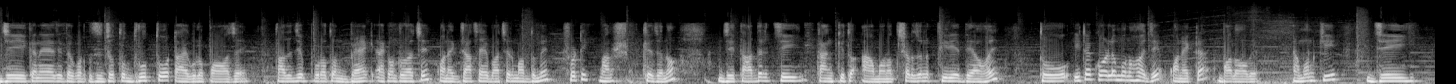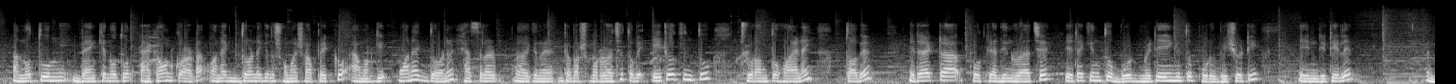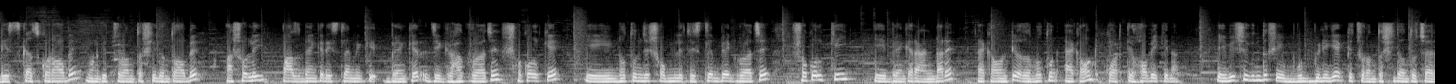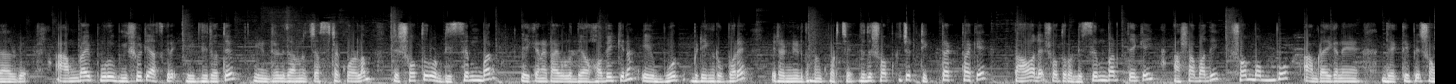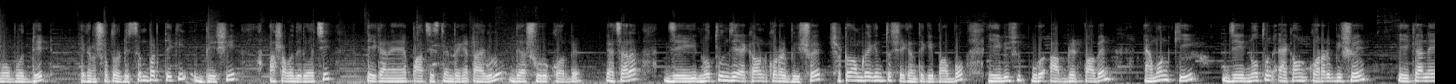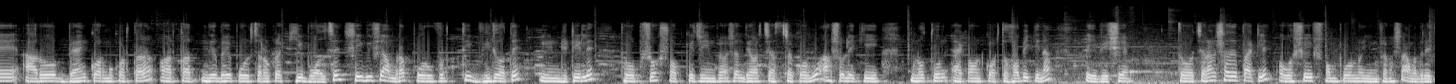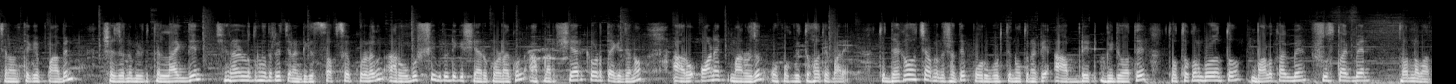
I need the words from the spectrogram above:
যে এখানে যেটা করতেছি, যত দ্রুত টাকাগুলো পাওয়া যায়, তাদের যে পুরাতন ব্যাংক অ্যাকাউন্ট রয়েছে, অনেক যাচাই বাছের মাধ্যমে সঠিক মানুষকে যেন যে তাদের যেই কাঙ্ক্ষিত আমানত সেটার জন্য ফিরিয়ে দেওয়া হয়। তো এটা করলে মনে হয় যে অনেকটা ভালো হবে। এমনকি যেই নতুন ব্যাংকে নতুন অ্যাকাউন্ট করাটা অনেক ধরনের কিন্তু সময় সাপেক্ষ, এমনকি অনেক ধরনের হ্যাসেলার এখানে ব্যাপার স্যাপার রয়েছে। তবে এটাও কিন্তু চূড়ান্ত হয় নাই। তবে এটা একটা প্রক্রিয়াধীন রয়েছে। এটা কিন্তু বোর্ড মিটিংয়ে কিন্তু পুরো বিষয়টি ইন ডিটেলে ডিসকাস করা হবে, এমনকি চূড়ান্ত সিদ্ধান্ত হবে। আসলেই পাঁচ ব্যাংকের ইসলামিক ব্যাংকের যে গ্রাহক রয়েছে, সকলকে এই নতুন যে সম্মিলিত ইসলাম ব্যাংক রয়েছে, সকলকেই এই ব্যাংকের আন্ডারে অ্যাকাউন্টটি অর্থাৎ নতুন অ্যাকাউন্ট করতে হবে কিনা। এই বিষয়ে কিন্তু সেই বুট বিডিংয়ে একটি চূড়ান্ত সিদ্ধান্ত চলে আসবে। আমরাই পুরো বিষয়টি আজকের এই ভিডিওতে ইন্টারনেট জানানোর চেষ্টা করলাম যে সতেরো ডিসেম্বর এখানে টাকাগুলো দেওয়া হবে কিনা, এই বুট বিডিংয়ের উপরে এটা নির্ধারণ করছে। যদি সব কিছু ঠিকঠাক থাকে, তাহলে সতেরো ডিসেম্বর থেকেই আশাবাদী, সম্ভাব্য, আমরা এখানে দেখতে পেয়ে সম্ভাব্য ডেট এখানে সতেরো ডিসেম্বর থেকে বেশি আশাবাদী রয়েছে। এখানে পাঁচ ইসলাম ব্যাংকের টাকাগুলো দেওয়া শুরু করবে। এছাড়া যে নতুন যে অ্যাকাউন্ট করার বিষয়, সেটাও আমরা কিন্তু সেখান থেকে পাবো। এই বিষয়ে পুরো আপডেট পাবেন। এমনকি যে নতুন অ্যাকাউন্ট করার বিষয়ে, এখানে আরও ব্যাংক কর্মকর্তারা, অর্থাৎ নির্বাহী পরিচালকরা কি বলছে, সেই বিষয়ে আমরা পরবর্তী ভিডিওতে ইন ডিটেলে প্রোপসহ সব কিছু ইনফরমেশন দেওয়ার চেষ্টা করব। আসলে কি নতুন অ্যাকাউন্ট করতে হবে কিনা, এই বিষয়ে। তো চ্যানেল সাথে থাকলে অবশ্যই সম্পূর্ণ ইনফরমেশন আমাদের এই চ্যানেল থেকে পাবেন। সেজন্য ভিডিওতে লাইক দিন চ্যানেল নতুন হতে চ্যানেলটিকে সাবস্ক্রাইব করে রাখুন আর অবশ্যই ভিডিওটিকে শেয়ার করে রাখুন। আপনার শেয়ার করার থেকে যেন আরও অনেক মানুষজন উপকৃত হতে পারে। তো দেখা হচ্ছে আপনাদের সাথে পরবর্তী নতুন একটি আপডেট ভিডিওতে। ততক্ষণ পর্যন্ত ভালো থাকবেন, সুস্থ থাকবেন। ধন্যবাদ।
